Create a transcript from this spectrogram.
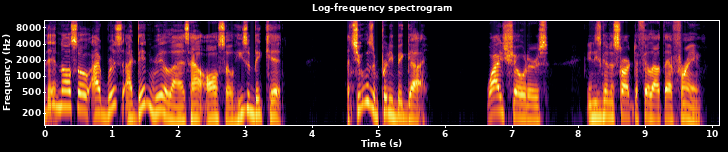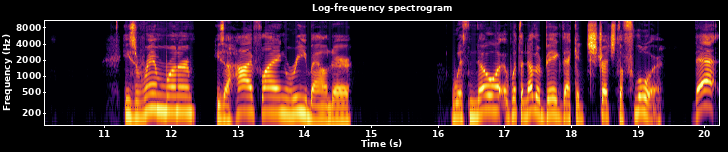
didn't also I I didn't realize how also he's a big kid. Achu was a pretty big guy. Wide shoulders, and he's gonna start to fill out that frame. He's a rim runner, he's a high flying rebounder with no with another big that could stretch the floor. That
